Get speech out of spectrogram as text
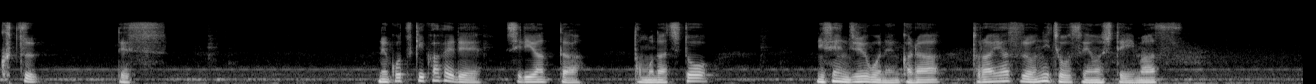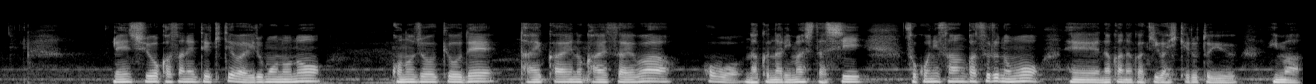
靴です。猫つきカフェで知り合った友達と2015年からトライアスロンに挑戦をしています。練習を重ねてきてはいるものの、この状況で大会の開催はほぼなくなりましたし、そこに参加するのも、えーなかなか気が引けるという今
